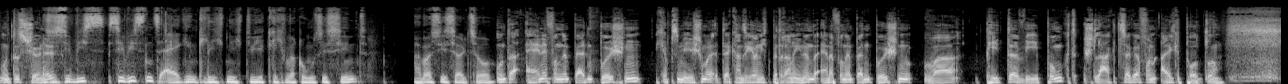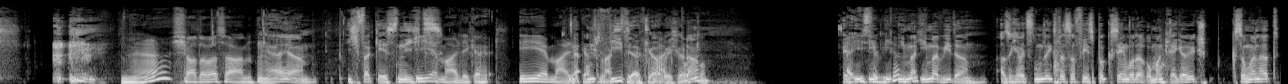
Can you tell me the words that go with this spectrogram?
Und das Schöne Also ist, sie, wiss, sie wissen es eigentlich nicht wirklich, warum sie sind, aber es ist halt so. und der eine von den beiden Burschen, ich habe es mir eh schon mal, der kann sich aber nicht mehr dran erinnern, einer von den beiden Burschen war Peter W. Punkt, Schlagzeuger von Alkpottel. Ja, schau da was an. Ja, ja, ich vergesse nichts. Ehemaliger, ehemaliger Ja, und Schlagzeuger wieder, glaube ich, oder? Ah, ist er wieder? Immer, immer wieder. Also ich habe jetzt unlängst was auf Facebook gesehen, wo der Roman Gregory ges- gesungen hat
